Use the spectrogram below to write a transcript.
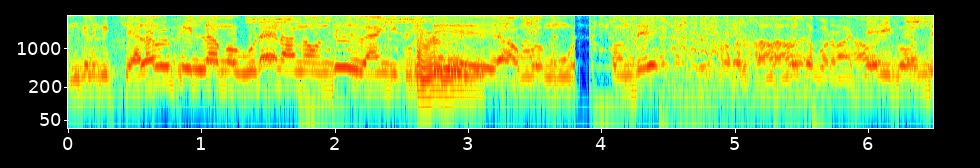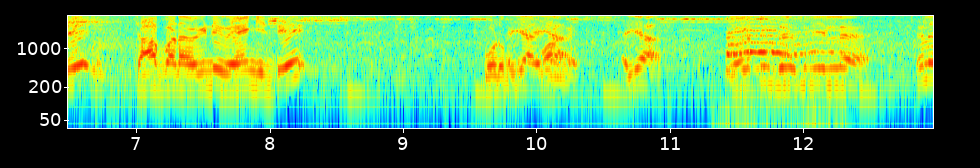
எங்களுக்கு செலவுக்கு இல்லாம கூட நாங்க வந்து வாங்கி கொடுத்து அவங்க முகத்துல வந்து ஒரு சந்தோஷப்படுறோம் சரி இப்போ வந்து சாப்பாடை வாங்கிட்டு வாங்கிட்டு கொடுப்போம் ஐயா ஐயா பேசுனீ இல்ல. இல்ல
